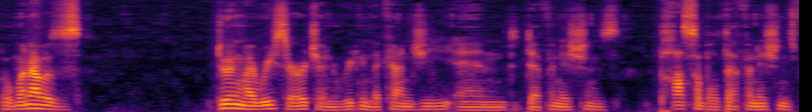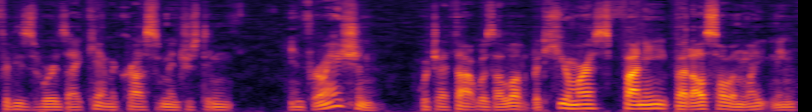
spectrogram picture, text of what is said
But when I was doing my research and reading the kanji and definitions, possible definitions for these words, I came across some interesting information, which I thought was a little bit humorous, funny, but also enlightening,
